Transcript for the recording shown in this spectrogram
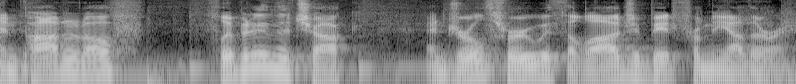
Then part it off, flip it in the chuck, and drill through with the larger bit from the other end.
